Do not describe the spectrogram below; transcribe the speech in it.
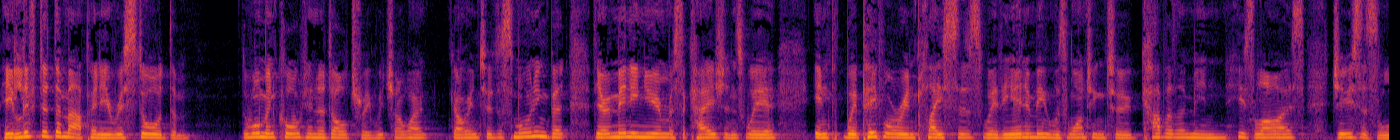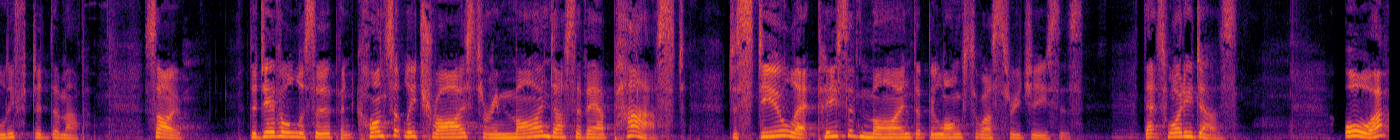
He lifted them up and he restored them. The woman caught in adultery, which I won't go into this morning, but there are many numerous occasions where, in, where people were in places where the enemy was wanting to cover them in his lies. Jesus lifted them up. So, the devil, the serpent, constantly tries to remind us of our past to steal that peace of mind that belongs to us through Jesus. That's what he does. Or,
